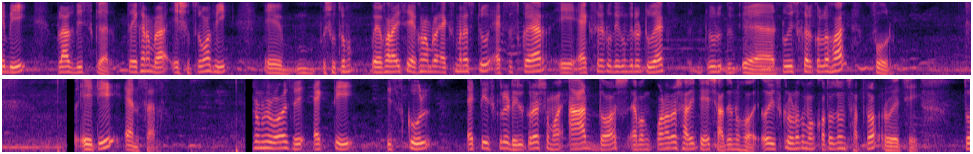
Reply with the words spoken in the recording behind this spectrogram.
A B plus B square তো এখানে আমরা এই সূত্রমাফিক, এ সূত্র ফেলাইছি। এখন আমরা X minus two X square এই এক্স রে টু গুণ দিলে two X two two square করলে হয় ফোর এটি অ্যান্সার বলা হয়েছে একটি স্কুল, একটি স্কুলে ডিল করার সময় আট, দশ এবং পনেরো সারিতে সাজানো হয়। ওই স্কুল অন্যতম কতজন ছাত্র রয়েছে? তো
